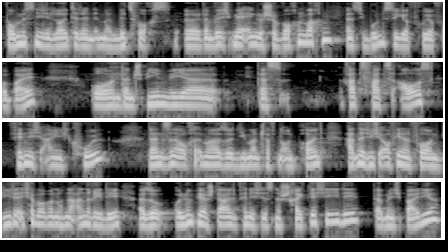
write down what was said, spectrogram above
warum müssen die Leute denn immer mittwochs? Äh, dann würde ich mehr englische Wochen machen, dann ist die Bundesliga früher vorbei. Und dann spielen wir das ratzfatz aus, finde ich eigentlich cool. Dann sind auch immer so die Mannschaften on point. Hat natürlich auch wieder ein Vor und Wider. Ich habe aber noch eine andere Idee. Also Olympiastadion finde ich ist eine schreckliche Idee. Da bin ich bei dir,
